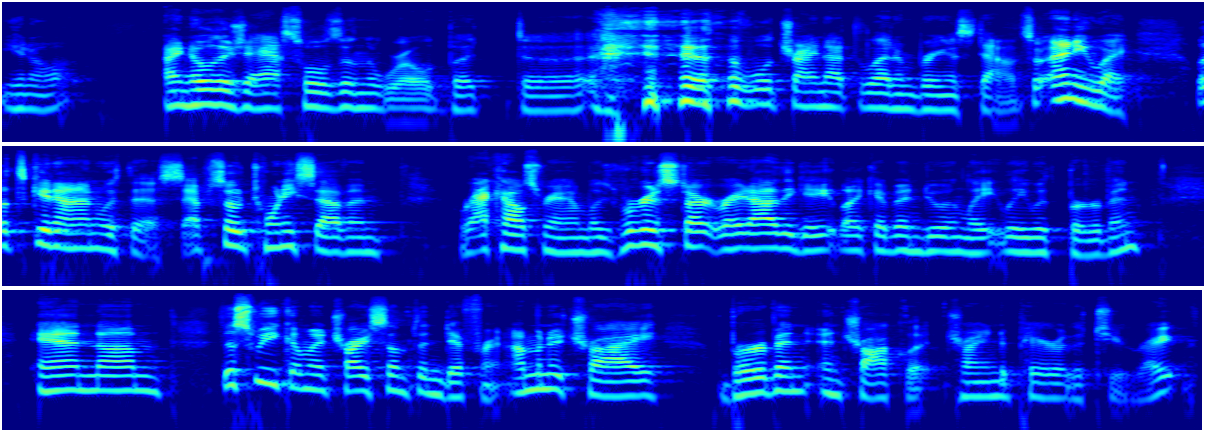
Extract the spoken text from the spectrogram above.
you know, I know there's assholes in the world, but uh, we'll try not to let them bring us down. So, anyway, let's get on with this. Episode 27, Rackhouse Ramblings. We're going to start right out of the gate like I've been doing lately with bourbon. And um, this week, I'm going to try something different. I'm going to try bourbon and chocolate, trying to pair the two, right?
